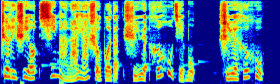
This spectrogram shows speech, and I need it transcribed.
这里是由喜马拉雅首播的十月呵护节目。十月呵护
